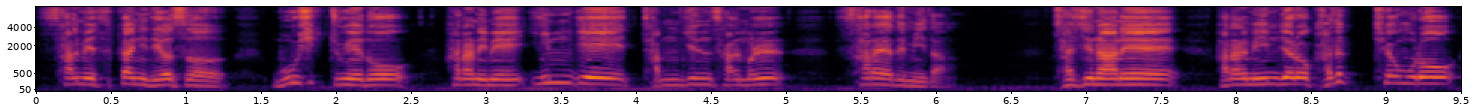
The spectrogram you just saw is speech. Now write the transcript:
삶의 습관이 되어서 무식 중에도 하나님의 임재에 잠긴 삶을 살아야 됩니다. 자신 안에 하나님의 임재로 가득 채움으로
